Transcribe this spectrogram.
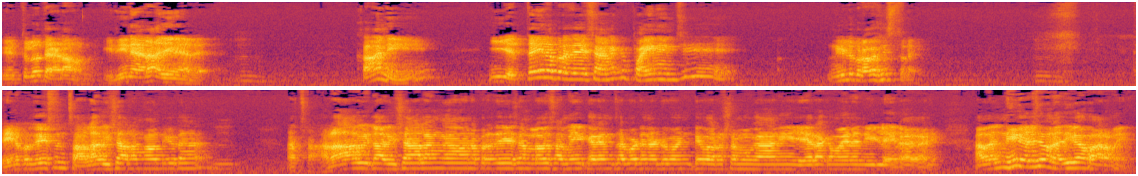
ఎత్తులో తేడా ఉంది. ఇది నేల అది నేలే. కానీ ఈ ఎత్తైన ప్రదేశానికి పైనుంచి నీళ్ళు ప్రవహిస్తున్నాయి. ఎత్తైన ప్రదేశం చాలా విశాలంగా ఉంది కదా. చాలా ఇలా విశాలంగా ఉన్న ప్రదేశంలో సమీకరించబడినటువంటి వర్షము కానీ ఏ రకమైన నీళ్ళైనా కానీ అవన్నీ కలిసి నదిగా పారమైంది.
